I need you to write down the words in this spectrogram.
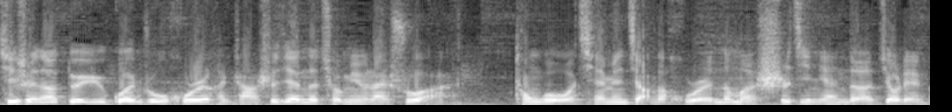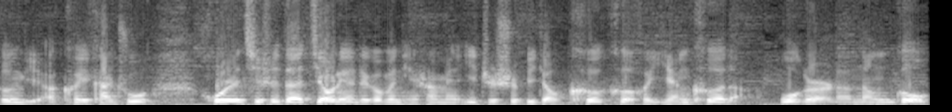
其实呢，对于关注湖人很长时间的球迷们来说啊。通过我前面讲的湖人那么十几年的教练更迭啊，可以看出湖人其实在教练这个问题上面一直是比较苛刻和严苛的。沃格尔呢能够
